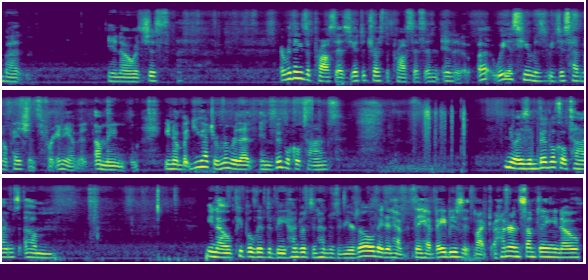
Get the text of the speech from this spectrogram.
But you know, it's just everything's a process. You have to trust the process, and and uh, we as humans, we just have no patience for any of it. I mean, you know, but you have to remember that in biblical times. Anyways, in biblical times, um, you know, people lived to be hundreds and hundreds of years old. They didn't have they had babies at like a hundred and something. You know,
